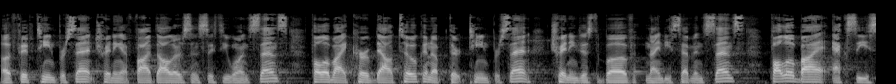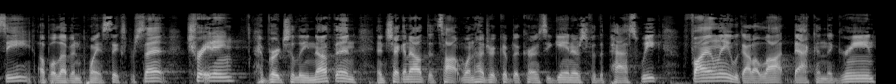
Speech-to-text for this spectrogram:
of 15%, trading at $5.61, followed by Curve DAO token up 13%, trading just above 97 cents, followed by XCC up 11.6%, trading virtually nothing. And checking out the top 100 cryptocurrency gainers for the past week, finally, we got a lot back in the green,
